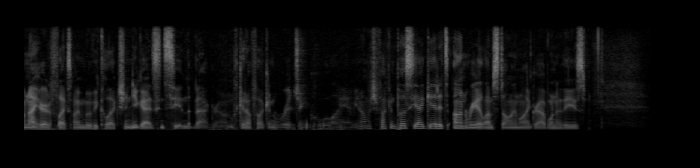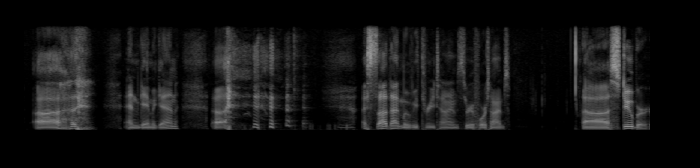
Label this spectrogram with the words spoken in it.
I'm not here to flex my movie collection. You guys can see it in the background. Look at how fucking rich and cool I am. You know how much fucking pussy I get? It's unreal. I'm stalling while I grab one of these. Uh, Endgame again. Uh, I saw that movie three times, three or four times uh, Stuber.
